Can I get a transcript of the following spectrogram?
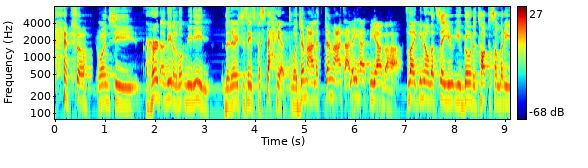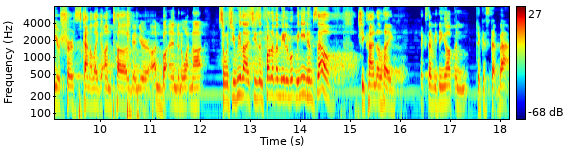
so when she heard Amir al-Mu'mineen, the narration says, فَاسْتَحْيَتْ وَجَمَعَتْ جَمَعَتْ عَلَيْهَا ثِيَابَهَا It's like, you know, let's say you, you go to talk to somebody, your shirt's kind of like untugged and you're unbuttoned and whatnot. So when she realized she's in front of Amir al-Mu'mineen himself, she kind of like fixed everything up and took a step back.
